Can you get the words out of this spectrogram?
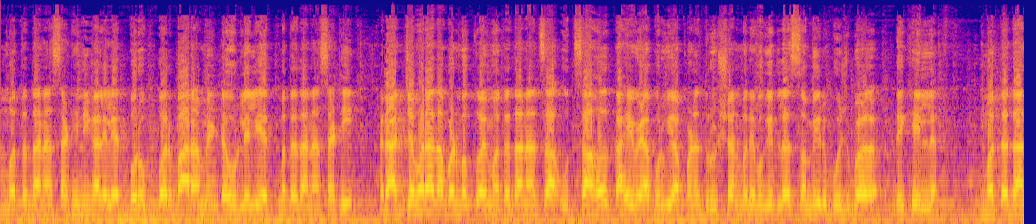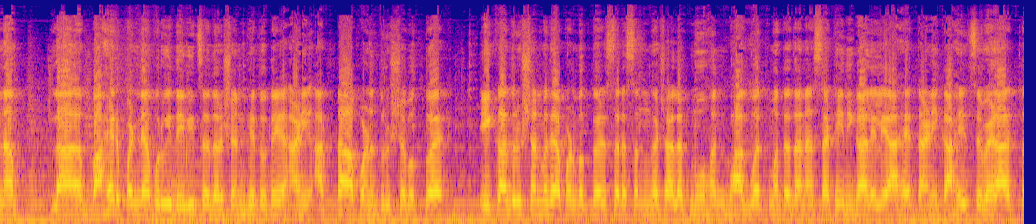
मतदानासाठी निघालेले आहेत. बरोबर बारा मिनिटं उरलेली आहेत मतदानासाठी. राज्यभरात आपण बघतोय मतदानाचा उत्साह. काही वेळापूर्वी आपण दृश्यांमध्ये बघितलं समीर भुजबळ देखील मतदानाला बाहेर पडण्यापूर्वी देवीचं दर्शन घेत होते. आणि आता आपण दृश्य बघतोय एका दृश्यांमध्ये आपण बघतोय सरसंघचालक मोहन भागवत मतदानासाठी निघालेले आहेत आणि काहीच वेळात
